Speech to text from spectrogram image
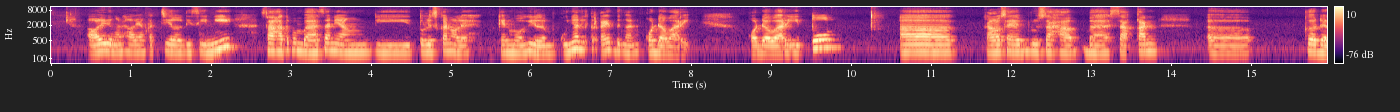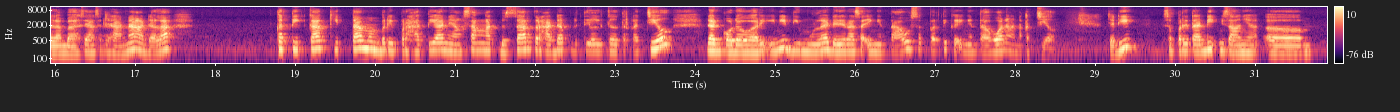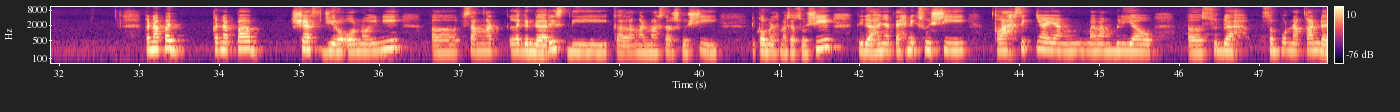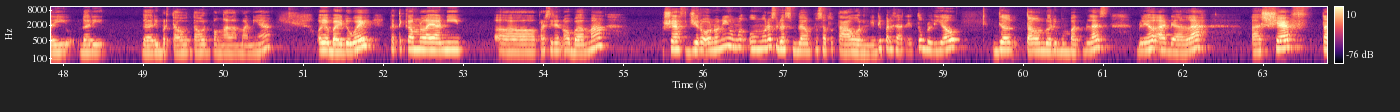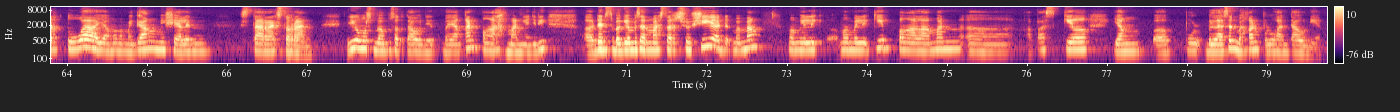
Awali dengan hal yang kecil di sini salah satu pembahasan yang dituliskan oleh Ken Mogi dalam bukunya terkait dengan kodawari. Kodawari itu uh, kalau saya berusaha bahasakan uh, ke dalam bahasa yang sederhana adalah ketika kita memberi perhatian yang sangat besar terhadap detail-detail terkecil dan kodawari ini dimulai dari rasa ingin tahu seperti keingintahuan anak kecil. Jadi seperti tadi misalnya um, kenapa kenapa chef Jiro Ono ini uh, sangat legendaris di kalangan master sushi di komunitas master sushi tidak hanya teknik sushi klasiknya yang memang beliau uh, sudah sempurnakan dari dari dari bertahun-tahun pengalamannya. Oh ya by the way, ketika melayani uh, Presiden Obama, Chef Jiro Ono ini umurnya sudah 91 tahun. Jadi pada saat itu beliau di tahun 2014 beliau adalah uh, chef tertua yang memegang Michelin Star Restaurant. Jadi umur 91 tahun. Bayangkan pengalamannya. Jadi uh, dan sebagian besar master sushi memang memiliki pengalaman apa skill yang uh, belasan bahkan puluhan tahun ya.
